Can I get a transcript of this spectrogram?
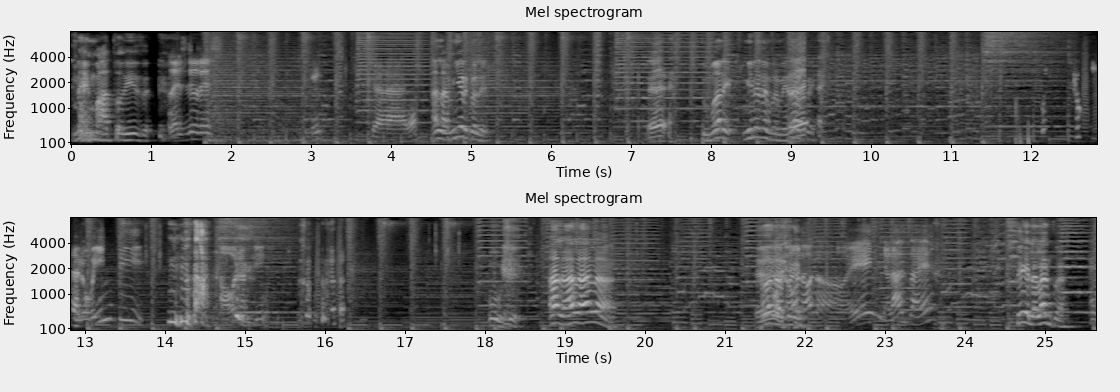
Me mato, dice. Let's do this. A la miércoles. Eh, Tu madre, mira esa enfermedad. Eh. ¡Pero 20! Ahora sí. Uh, shit. ¡Ala, ala, ala! eh, Hola. ¡Eh! ¡La lanza, eh! Sí, la lanza. Oh.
